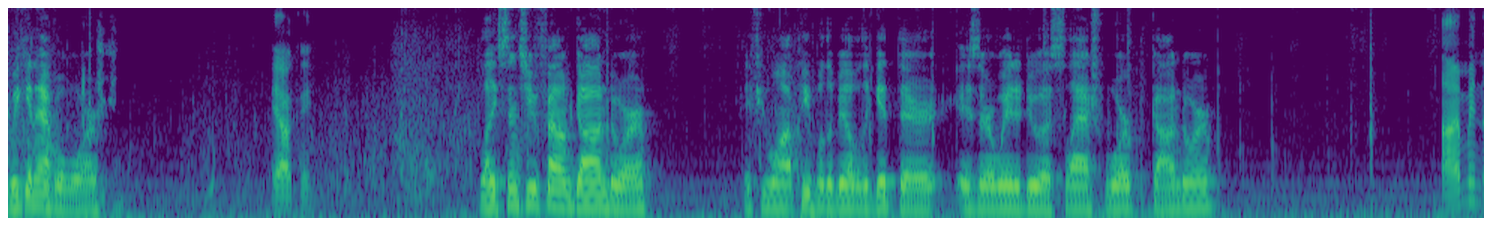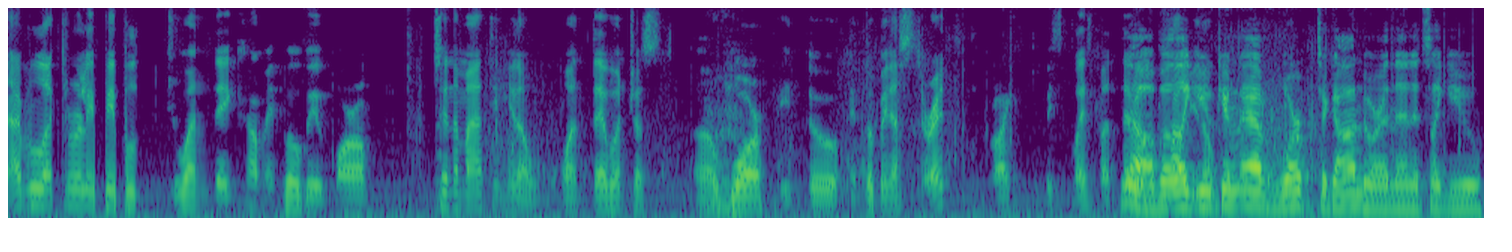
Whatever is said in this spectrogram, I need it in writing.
we can have a war. yeah, okay. Like since you found Gondor, if you want people to be able to get there, is there a way to do a slash warp Gondor? I mean, I would like to really people when they come, it will be more cinematic. You know, when they won't just uh, warp into into Minas Tirith, like to this place, but No, but come, like you know- can have warp to Gondor, and then it's like you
